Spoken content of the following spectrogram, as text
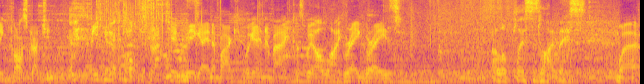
Big pork scratching. Speaking of pork scratching, We're getting a bag. we're getting a bag because we all like. Ray Grays. I love places like this where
